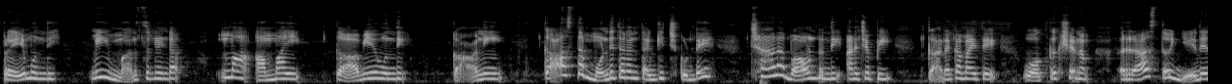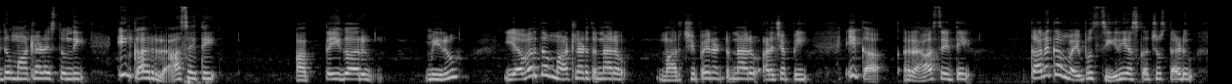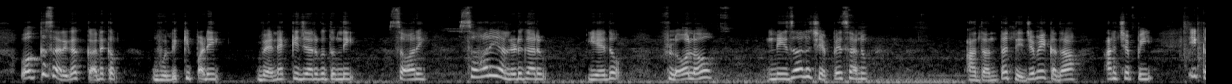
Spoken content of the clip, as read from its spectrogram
ప్రేమ ఉంది మీ మనసు నిండా మా అమ్మాయి కావ్యే ఉంది. కానీ కాస్త మొండితనం తగ్గించుకుంటే చాలా బాగుంటుంది అని చెప్పి కనకమైతే ఒక్క క్షణం రాస్తో ఏదేదో మాట్లాడేస్తుంది. ఇంకా రాస్ అయితే అత్తయ్య గారు మీరు ఎవరితో మాట్లాడుతున్నారో మర్చిపోయినట్టున్నారు అని చెప్పి ఇక రాసైతే కనకం వైపు సీరియస్గా చూస్తాడు. ఒక్కసారిగా కనకం ఉలిక్కి పడి వెనక్కి జరుగుతుంది. సారీ సారీ అల్లుడు గారు ఏదో ఫ్లోలో నిజాలు చెప్పేశాను. అదంతా నిజమే కదా అని చెప్పి ఇక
